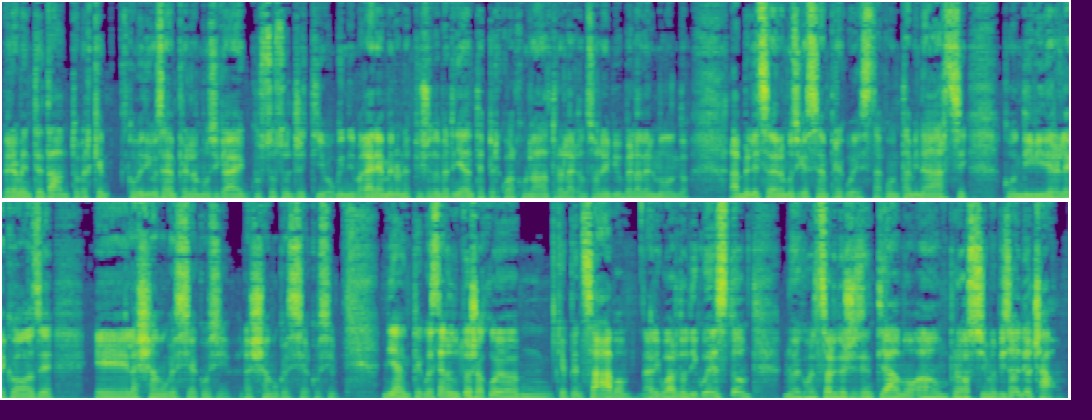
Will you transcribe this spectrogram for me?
veramente tanto, perché come dico sempre la musica è gusto soggettivo, quindi magari a me non è piaciuta per niente e per qualcun altro è la canzone più bella del mondo. La bellezza della musica è sempre questa, contaminarsi, condividere le cose e lasciamo che sia così, lasciamo che sia così. Niente, questo era tutto ciò che pensavo a riguardo di questo. Noi come al solito ci sentiamo a un prossimo episodio. Ciao!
